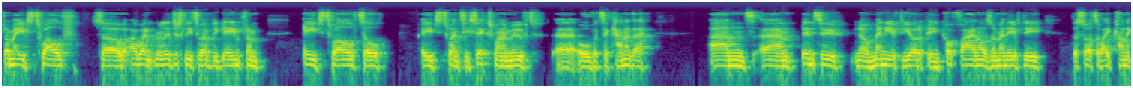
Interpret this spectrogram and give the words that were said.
from age 12, so I went religiously to every game from age 12 till age 26 when I moved uh, over to Canada and um, been to you know many of the European Cup finals and many of the the sort of iconic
